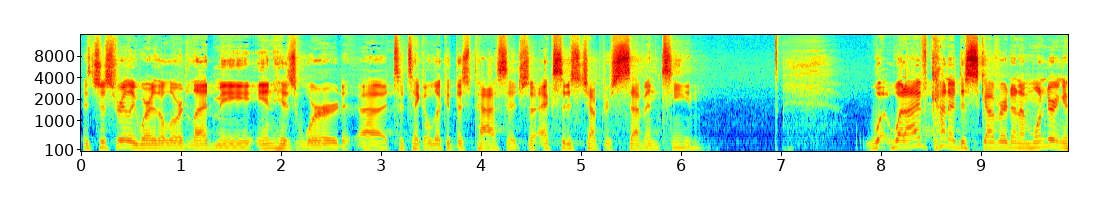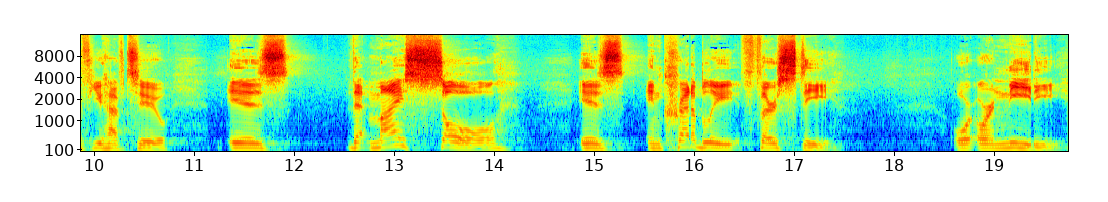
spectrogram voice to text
it's just really where the Lord led me in His Word uh, to take a look at this passage. So, Exodus chapter 17. What, what I've kind of discovered, and I'm wondering if you have too, is that my soul is incredibly thirsty or, or needy.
